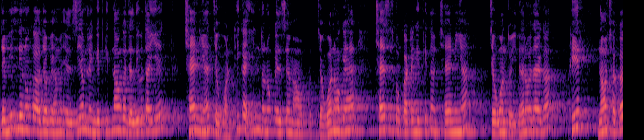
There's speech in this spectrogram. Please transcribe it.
जब इन दोनों का, जब हम एलसीएम लेंगे तो कितना होगा? जल्दी बताइए। छः निया चौवन। ठीक है, इन दोनों का एलसीएम हम चौवन हो गया है। छः से इसको काटेंगे तो कितना? छः निया चौवन। तो इधर हो जाएगा। फिर नौ छक्का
